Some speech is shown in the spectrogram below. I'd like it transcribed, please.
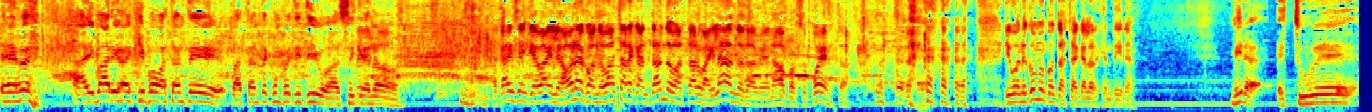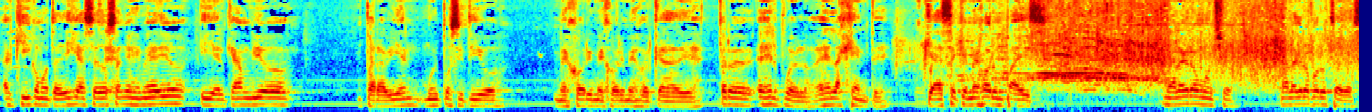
No, eh, hay varios equipos bastante, bastante competitivos, así que no. Acá dicen que baile. Ahora cuando va a estar cantando va a estar bailando también, no, por supuesto. y bueno, ¿cómo encontraste acá la Argentina? Mira, estuve aquí, como te dije, hace dos Sí. años y medio y el cambio para bien, muy positivo. mejor y mejor y mejor cada día. Pero es el pueblo, es la gente que hace que mejore un país. Me alegro mucho, me alegro por ustedes.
